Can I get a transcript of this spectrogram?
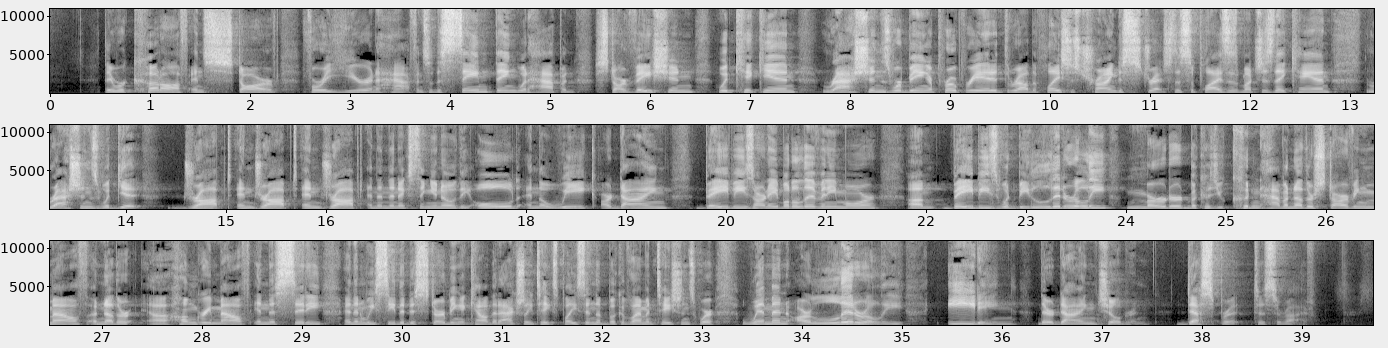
They were cut off and starved for a year and a half. And so the same thing would happen. Starvation would kick in, rations were being appropriated throughout the place, just trying to stretch the supplies as much as they can. Rations would get dropped and dropped and dropped. And then the next thing you know, the old and the weak are dying. Babies aren't able to live anymore. Um, babies would be literally murdered because you couldn't have another starving mouth, another uh, hungry mouth in the city. And then we see the disturbing account that actually takes place in the book of Lamentations where women are literally eating their dying children, desperate to survive.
